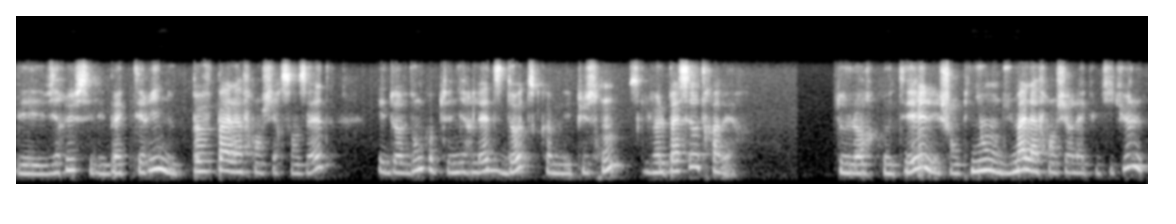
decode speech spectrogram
Les virus et les bactéries ne peuvent pas la franchir sans aide, et doivent donc obtenir l'aide d'autres, comme les pucerons, s'ils veulent passer au travers. De leur côté, les champignons ont du mal à franchir la cuticule,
